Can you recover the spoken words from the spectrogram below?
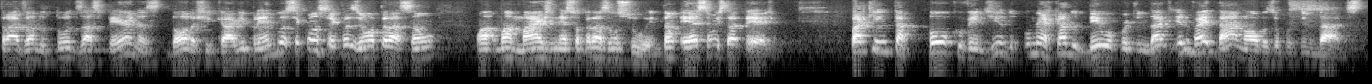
travando todas as pernas, dólar, Chicago e prêmio, você consegue fazer uma operação uma, uma margem nessa operação sua. Então, essa é uma estratégia. Para quem está pouco vendido, o mercado deu oportunidade, ele vai dar novas oportunidades.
